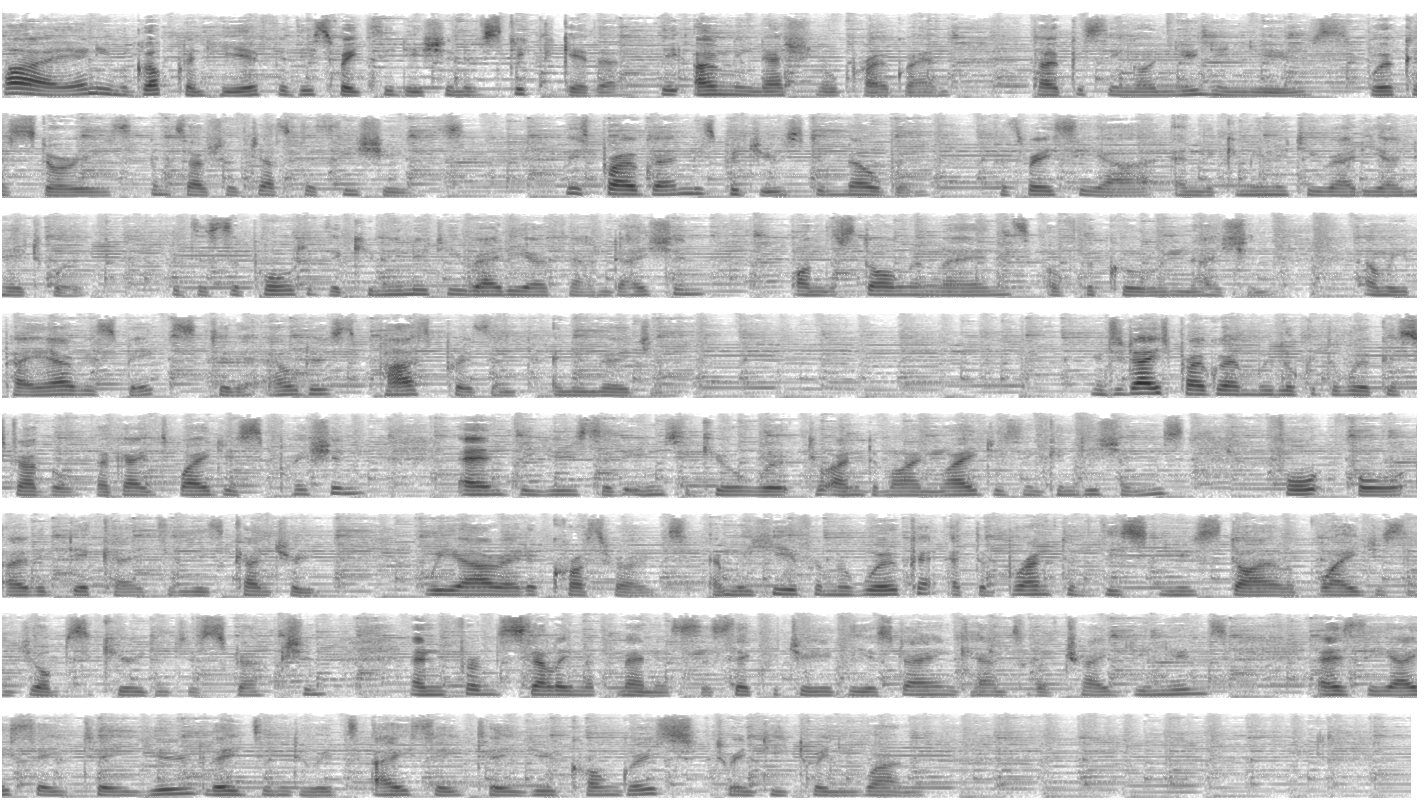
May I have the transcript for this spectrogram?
Hi, Annie McLaughlin here for this week's edition of Stick Together, the only national program focusing on union news, workers' stories, and social justice issues. This program is produced in Melbourne for 3CR and the Community Radio Network with the support of the Community Radio Foundation on the stolen lands of the Kulin Nation, and we pay our respects to the elders, past, present, and emerging. In today's program, we look at the workers' struggle against wages suppression and the use of insecure work to undermine wages and conditions fought for over decades in this country. We are at a crossroads and we hear from a worker at the brunt of this new style of wages and job security destruction and from Sally McManus, the Secretary of the Australian Council of Trade Unions, as the ACTU leads into its ACTU Congress 2021.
